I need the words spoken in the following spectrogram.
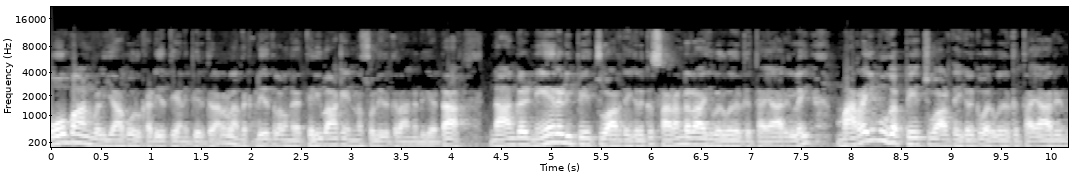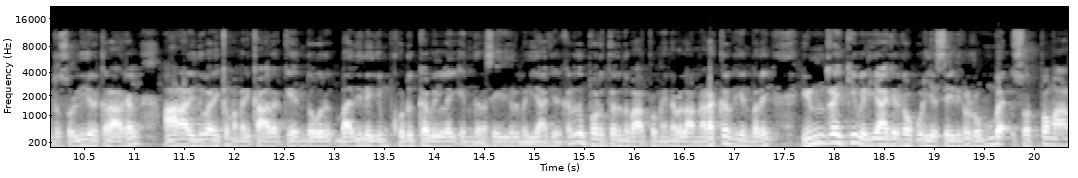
ஓபான் வழியாக ஒரு கடிதத்தை அனுப்பியிருக்கிறார்கள் அந்த கடிதத்தில் அவங்க தெளிவாக என்ன சொல்லியிருக்கிறாங்கன்னு கேட்டால் நாங்கள் நேரடி பேச்சுவார்த்தைகளுக்கு சரண்டர் ஆகி வருவதற்கு தயாரில்லை மறைமுக பேச்சுவார்த்தைகளுக்கு வருவதற்கு தயார் என்று சொல்லியிருக்கிறார்கள். ஆனால் இதுவரைக்கும் அமெரிக்கா அதற்கு எந்த ஒரு பதிலையும் கொடுக்கவில்லை என்கிற செய்திகள் வெளியாகி இருக்கிறது. பொறுத்திருந்து பார்ப்போம் என்னவெல்லாம் நடக்கிறது என்பதை. இன்றைக்கு வெளியாகி இருக்கக்கூடிய செய்திகள் ரொம்ப சொற்பமான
